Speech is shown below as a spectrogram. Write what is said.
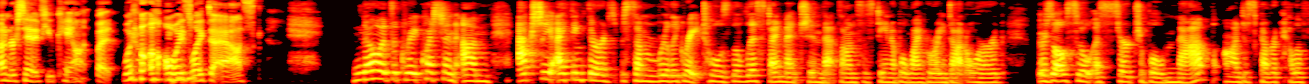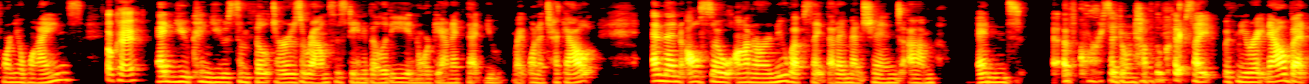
understand if you can't, but would always like to ask. No, it's a great question. Um, actually, I think there are some really great tools. The list I mentioned that's on sustainablewinegrowing.org. There's also a searchable map on Discover California Wines, Okay. and you can use some filters around sustainability and organic that you might want to check out. and then also on our new website that I mentioned. Um, and of course, I don't have the website with me right now, but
